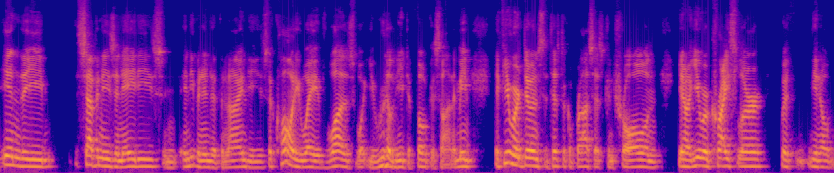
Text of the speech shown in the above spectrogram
in the 70s and 80s and, and even into the 90s, the quality wave was what you really need to focus on. I mean, if you weren't doing statistical process control and, you know, you were Chrysler with, you know,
